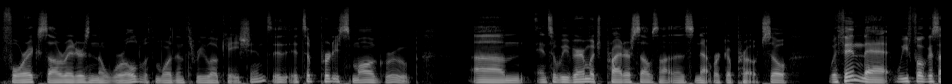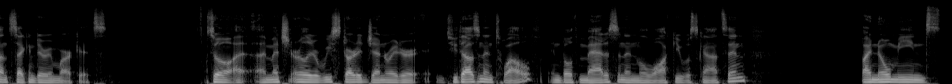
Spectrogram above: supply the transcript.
four accelerators in the world with more than three locations. It, it's a pretty small group, um, and so we very much pride ourselves on this network approach. So within that, we focus on secondary markets. So I, I mentioned earlier we started Generator in 2012 in both Madison and Milwaukee, Wisconsin. By no means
